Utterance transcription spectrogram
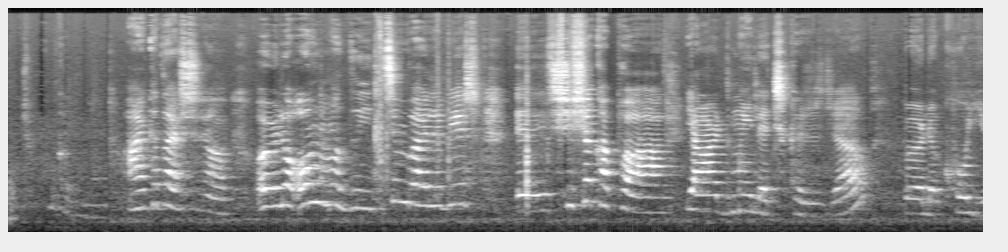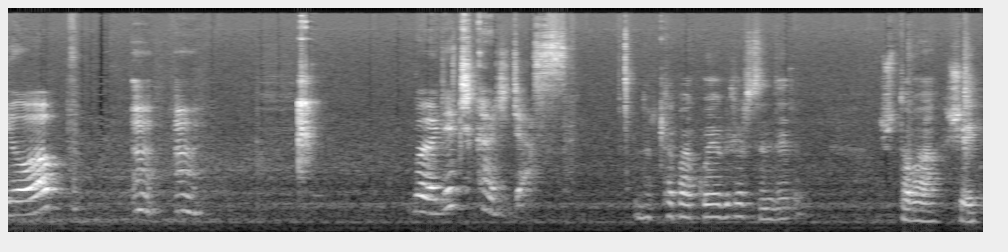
Çok mu kalın oldu? Arkadaşlar öyle olmadığı için böyle bir e, şişe kapağı yardımıyla çıkaracağım. Böyle koyup böyle çıkaracağız. Bunları tabağa koyabilirsin dedim. Şu tabağa şey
